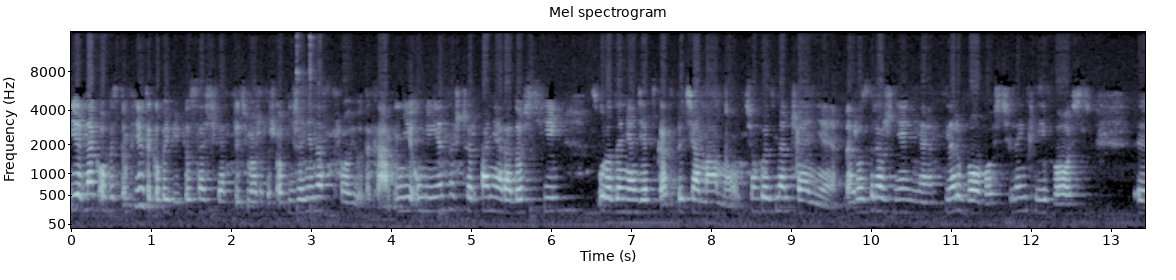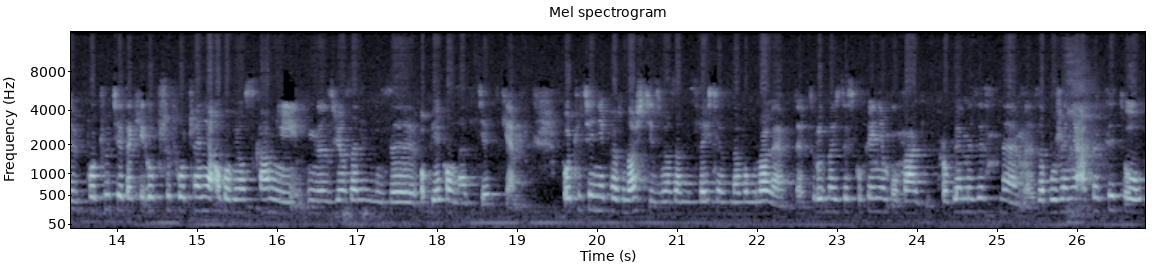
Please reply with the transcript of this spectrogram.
Jednak o wystąpieniu tego baby bluesa świadczyć może też obniżenie nastroju, taka nieumiejętność czerpania radości z urodzenia dziecka, z bycia mamą, ciągłe zmęczenie, rozdrażnienie, nerwowość, lękliwość, poczucie takiego przytłoczenia obowiązkami y, związanymi z opieką nad dzieckiem, poczucie niepewności związane z wejściem w nową rolę, y, trudność ze skupieniem uwagi, problemy ze snem, zaburzenia apetytu,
